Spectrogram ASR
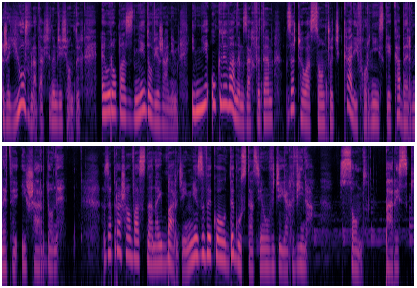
że już w latach 70. Europa z niedowierzaniem i nieukrywanym zachwytem zaczęła sączyć kalifornijskie kabernety i chardonnay. Zapraszam Was na najbardziej niezwykłą degustację w dziejach wina. Sąd paryski.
